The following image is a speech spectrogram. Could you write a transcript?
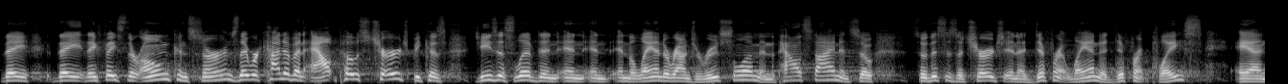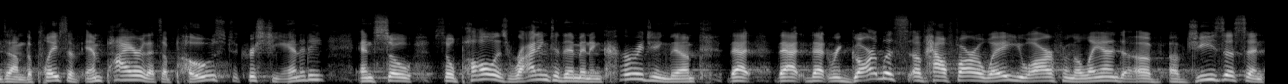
They, they, they faced their own concerns. They were kind of an outpost church because Jesus lived in, in, in, in the land around Jerusalem and the Palestine. And so so, this is a church in a different land, a different place, and um, the place of empire that's opposed to Christianity. And so, so Paul is writing to them and encouraging them that, that, that regardless of how far away you are from the land of, of Jesus, and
